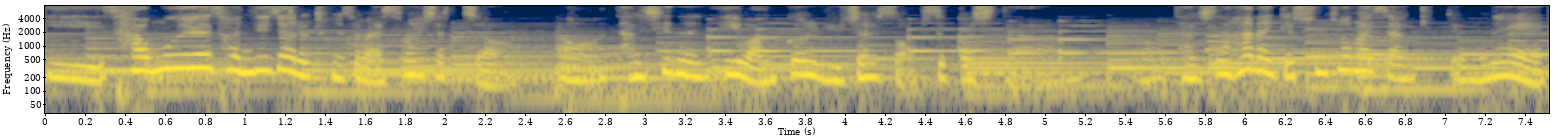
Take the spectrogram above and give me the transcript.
이 사무엘 선지자를 통해서 말씀하셨죠. 어, 당신은 이 왕권을 유지할 수 없을 것이다. 어, 당신은 하나님께 순종하지 않기 때문에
